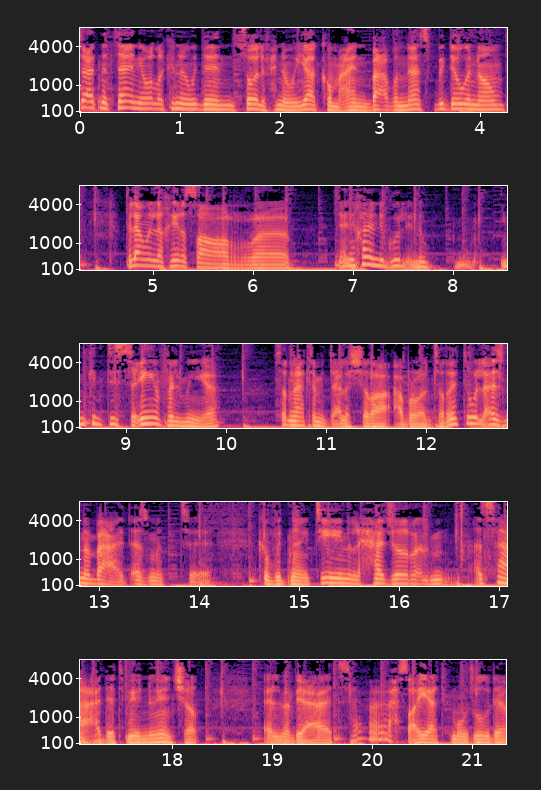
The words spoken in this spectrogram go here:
ساعتنا الثانية والله كنا ودنا نسولف إحنا وياكم عن بعض الناس بدوا إنهم في الآونة الأخيرة صار آه، يعني خلينا نقول إنه يمكن 90% صرنا نعتمد على الشراء عبر الإنترنت والأزمة بعد أزمة آه، كوفيد 19 الحجر ساعدت بأنه ينشط المبيعات إحصائيات موجودة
